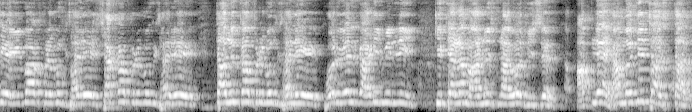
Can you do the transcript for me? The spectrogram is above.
ते विभाग प्रमुख झाले शाखा प्रमुख झाले तालुका प्रमुख झाले फोर व्हील गाडी मिळली की त्याला माणूस नावं दिसत. आपल्या ह्यामध्येच असतात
